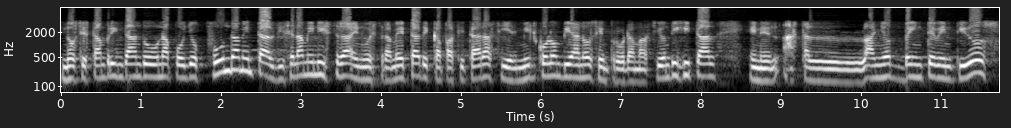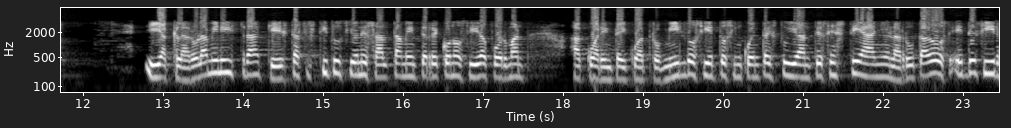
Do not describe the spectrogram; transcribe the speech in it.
nos están brindando un apoyo fundamental, dice la ministra, en nuestra meta de capacitar a 100.000 colombianos en programación digital en el, hasta el año 2022 y aclaró la ministra que estas instituciones altamente reconocidas forman a 44.250 estudiantes este año en la Ruta 2, es decir,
